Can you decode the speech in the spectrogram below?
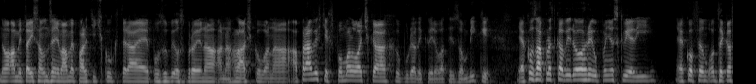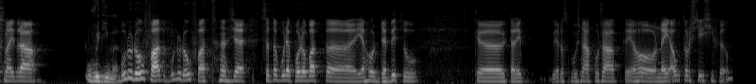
No a my tady samozřejmě máme partičku, která je po zuby ozbrojená a nahláškovaná a právě v těch zpomalovačkách bude likvidovat ty zombíky. Jako zápletka videohry úplně skvělý, jako film od Zeka Snydera Uvidíme. Budu doufat, budu doufat, že se to bude podobat eh, jeho debitu, který je dost možná pořád jeho nejautorštější film.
